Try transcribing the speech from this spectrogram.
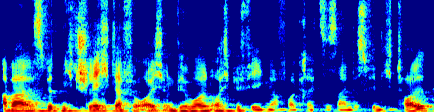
aber es wird nicht schlechter für euch und wir wollen euch befähigen, erfolgreich zu sein. Das finde ich toll.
